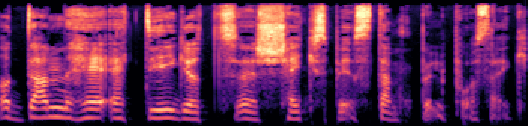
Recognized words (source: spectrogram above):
Og den har et digert eh, Shakespeare-stempel på seg.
